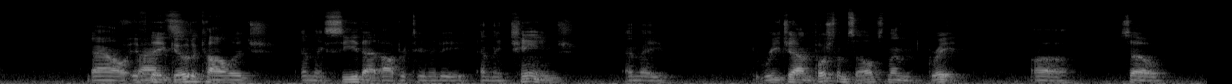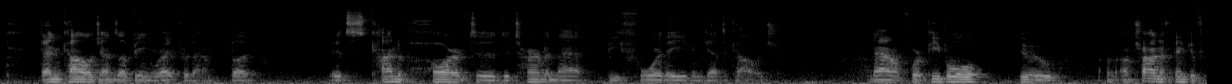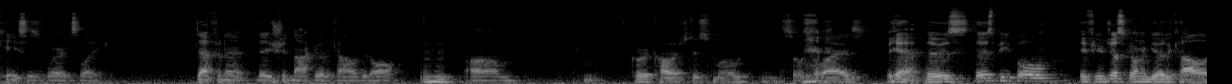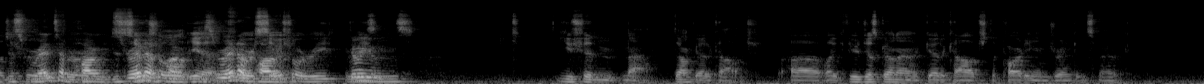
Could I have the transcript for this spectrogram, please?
Now, if they go to college and they see that opportunity and they change and they reach out and push themselves, then great. Uh, so then college ends up being right for them. But it's kind of hard to determine that before they even get to college. Now, for people who, I'm, trying to think of cases where it's like definite they should not go to college at all. Mm-hmm. Um, Go to college to smoke and socialize. yeah, those those people. If you're just going to go to college, Just for, rent an for apartment. Just rent an apartment. Yeah, Just rent for apartment. social re- Don't you- reasons, you shouldn't. No, don't go to college. Uh, like if you're just gonna go to college to party and drink and smoke,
